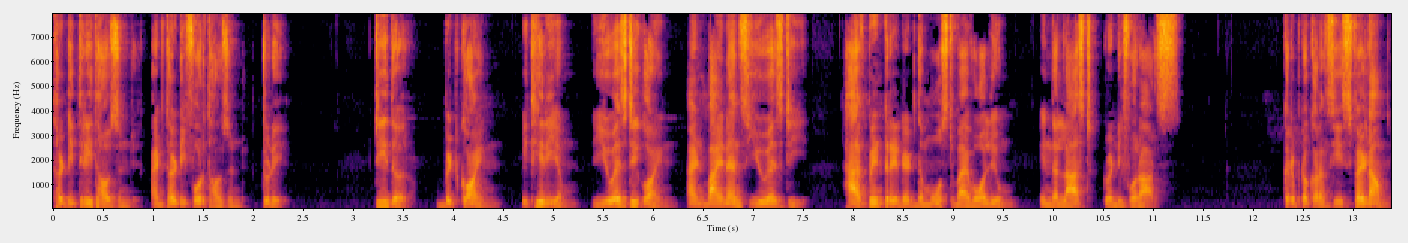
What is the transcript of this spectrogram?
33,000 and 34,000 today. Tether, Bitcoin, Ethereum, USD Coin, and Binance USD have been traded the most by volume in the last 24 hours. Cryptocurrencies fell down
